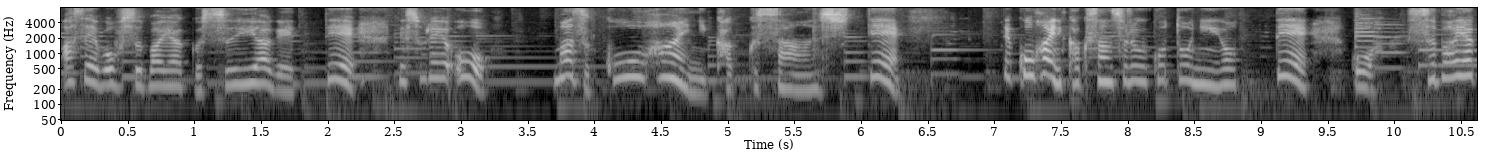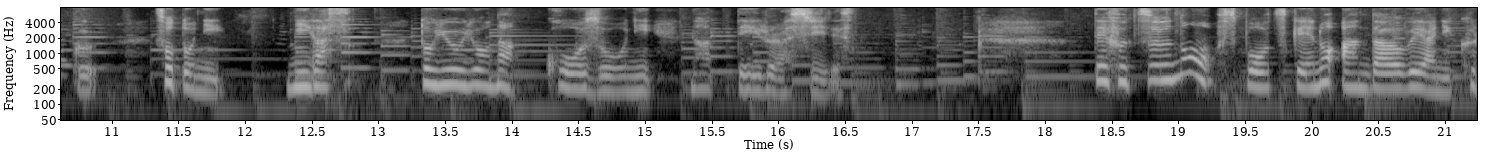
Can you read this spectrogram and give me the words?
汗を素早く吸い上げてでそれをまず広範囲に拡散してで広範囲に拡散することによってこう素早く外に逃がすというような構造になっているらしいです。で普通のスポーツ系のアンダーウェアに比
